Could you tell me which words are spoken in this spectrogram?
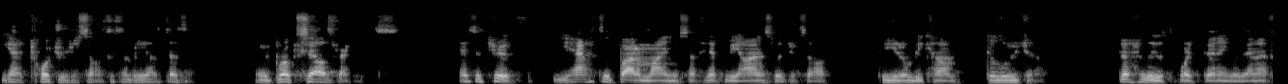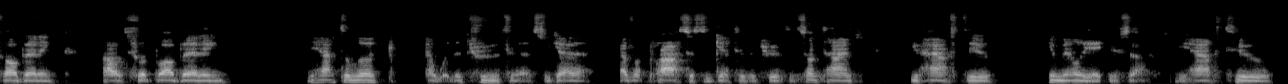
You got to torture yourself so somebody else doesn't. And we broke sales records. That's the truth. You have to bottom line yourself. You have to be honest with yourself so you don't become delusional, especially with sports betting, with NFL betting, college football betting. You have to look at what the truth is. You got to have a process to get to the truth. And sometimes you have to humiliate yourself. You have to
